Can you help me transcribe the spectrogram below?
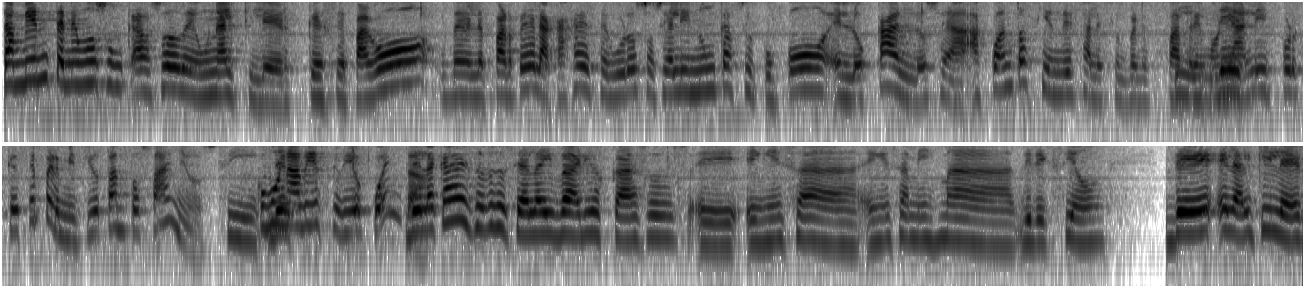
También tenemos un caso de un alquiler que se pagó de parte de la Caja de Seguro Social y nunca se ocupó el local. O sea, ¿a cuánto asciende esa lesión patrimonial y por qué se permitió tantos años? Sí, ¿Cómo nadie se dio cuenta? De la Caja de Seguro Social hay varios casos eh, en, esa, en esa misma dirección del el alquiler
